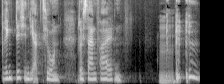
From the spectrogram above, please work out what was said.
bringt dich in die Aktion durch sein Verhalten. Mhm.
